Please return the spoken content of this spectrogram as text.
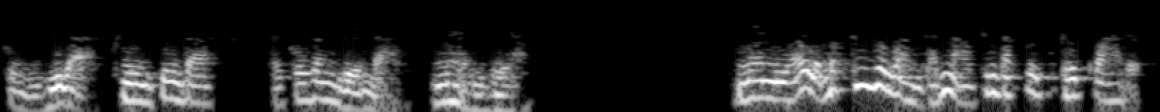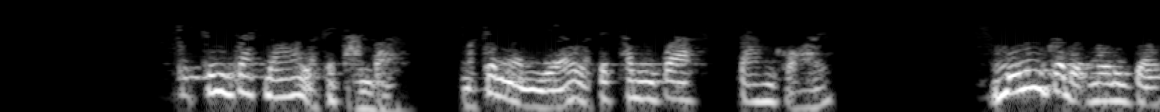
cùng Di Đà khuyên chúng ta phải cố gắng luyện đạo ngày dẻo Nhàn nhẽo là bất cứ cái hoàn cảnh nào chúng ta cũng thể qua được. Cái cứng giác đó là cái tạm bờ. Mà cái nhàn nhẽo là cái thông qua tam cõi. Muốn có được mô đi châu.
